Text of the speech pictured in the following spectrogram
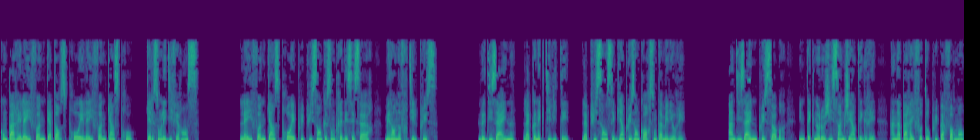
Comparer l'iPhone 14 Pro et l'iPhone 15 Pro, quelles sont les différences? L'iPhone 15 Pro est plus puissant que son prédécesseur, mais en offre-t-il plus? Le design, la connectivité, la puissance et bien plus encore sont améliorés. Un design plus sobre, une technologie 5G intégrée, un appareil photo plus performant,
